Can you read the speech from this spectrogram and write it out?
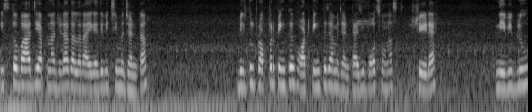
ਇਸ ਤੋਂ ਬਾਅਦ ਜੀ ਆਪਣਾ ਜਿਹੜਾ ਕਲਰ ਆਏਗਾ ਇਹਦੇ ਵਿੱਚ ਹੀ ਮਜੰਟਾ ਬਿਲਕੁਲ ਪ੍ਰੋਪਰ ਪਿੰਕ ਹੌਟ ਪਿੰਕ ਜਾਂ ਮਜੰਟਾ ਹੈ ਜੀ। ਬਹੁਤ ਸੋਹਣਾ ਸ਼ੇਡ ਹੈ। ਨੇਵੀ ਬਲੂ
